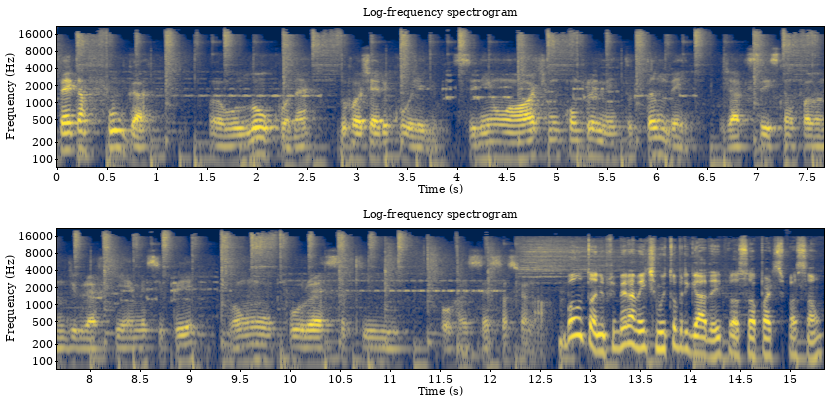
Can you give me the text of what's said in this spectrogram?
pega Fuga o Louco, né, do Rogério Coelho. Seria um ótimo complemento também, já que vocês estão falando de Graphic MSP, vamos por essa que, porra, é sensacional. Bom, Tony, primeiramente, muito obrigado aí pela sua participação.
